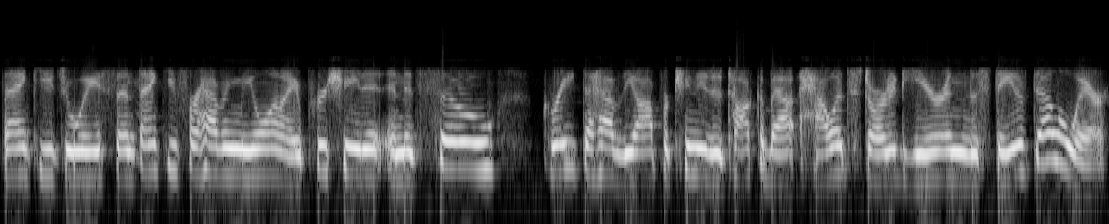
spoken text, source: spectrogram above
Thank you, Joyce, and thank you for having me on. I appreciate it, and it's so great to have the opportunity to talk about how it started here in the state of Delaware.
